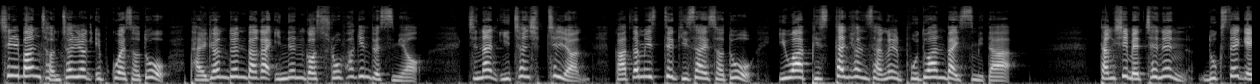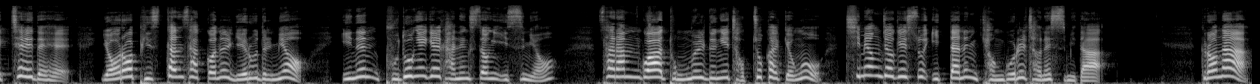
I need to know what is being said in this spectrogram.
7번 전철역 입구에서도 발견된 바가 있는 것으로 확인됐으며 지난 2017년 가더미스트 기사에서도 이와 비슷한 현상을 보도한 바 있습니다. 당시 매체는 녹색 액체에 대해 여러 비슷한 사건을 예로 들며 이는 부동액일 가능성이 있으며 사람과 동물 등이 접촉할 경우 치명적일 수 있다는 경고를 전했습니다. 그러나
